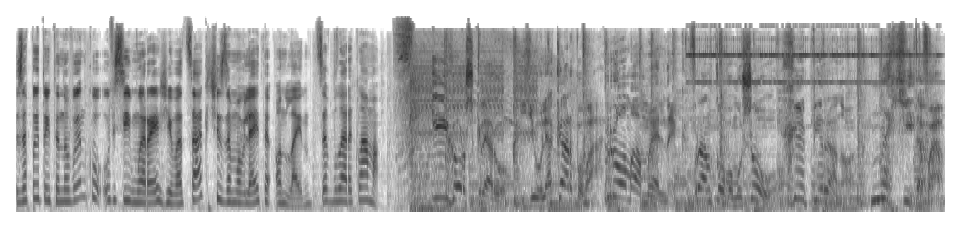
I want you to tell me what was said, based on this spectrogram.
Запитуйте новинку у всій мережі Вацак чи замовляйте онлайн. Це була реклама. Ігор Шклярук, Юля Карпова, Рома Мельник в ранковому шоу «Хеппі ранок» на Хіт-ФМ.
